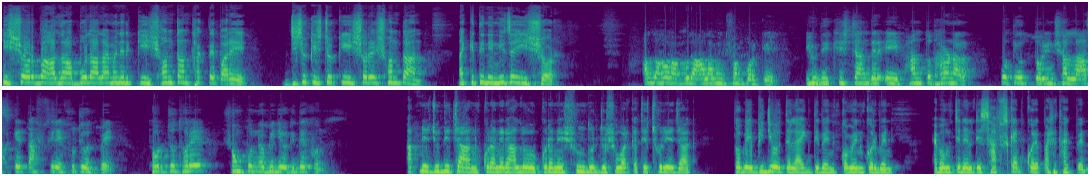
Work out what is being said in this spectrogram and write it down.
ঈশ্বর বা আল্লাহ রাব্বুল আলমিনের কি সন্তান থাকতে পারে? যীশু খ্রিস্ট কি ঈশ্বরের সন্তান, নাকি তিনি নিজেই ঈশ্বর? আল্লাহ রাব্বুল আলমিন সম্পর্কে ইহুদি খ্রিস্টানদের এই ভ্রান্ত ধারণার প্রতি উত্তর ইনশাল্লাহ আজকের তাফসিরে ফুটে উঠবে। ধৈর্য ধরে সম্পূর্ণ ভিডিওটি দেখুন। আপনি যদি চান কোরআনের আলো, কোরআনের সৌন্দর্য সবার কাছে ছড়িয়ে যাক, তবে ভিডিওতে লাইক দিবেন, কমেন্ট করবেন এবং চ্যানেলটি সাবস্ক্রাইব করে পাশে থাকবেন।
